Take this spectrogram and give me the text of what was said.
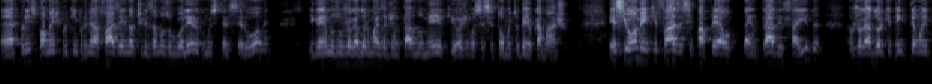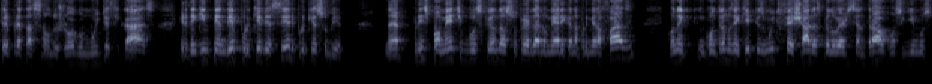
é, principalmente porque em primeira fase ainda utilizamos o goleiro como esse terceiro homem e ganhamos um jogador mais adiantado no meio, que hoje você citou muito bem, o Camacho. Esse homem que faz esse papel da entrada e saída é um jogador que tem que ter uma interpretação do jogo muito eficaz. Ele tem que entender por que descer e por que subir. Né? Principalmente buscando a superioridade numérica na primeira fase. Quando encontramos equipes muito fechadas pelo eixo central, conseguimos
